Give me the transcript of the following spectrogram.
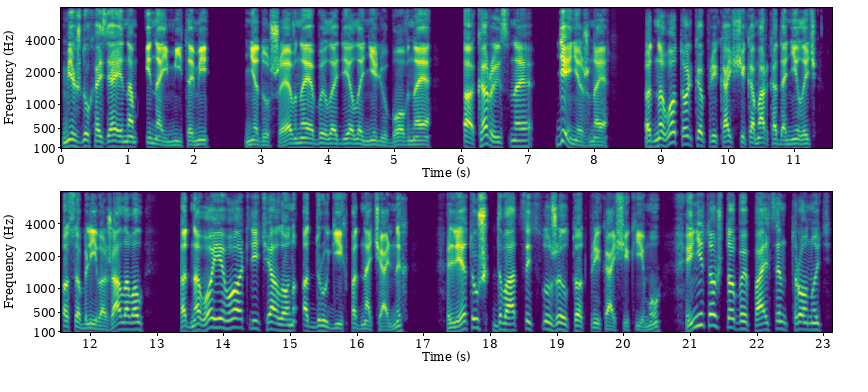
Между хозяином и наймитами не душевное было дело, не любовное, а корыстное, денежное. Одного только приказчика Марка Данилыч особливо жаловал, одного его отличал он от других подначальных. Лет уж двадцать служил тот приказчик ему, и не то чтобы пальцем тронуть,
